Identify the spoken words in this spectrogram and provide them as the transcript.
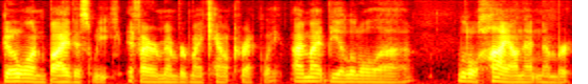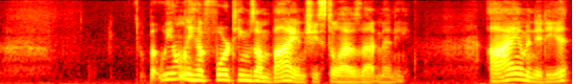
go on by this week, if I remember my count correctly. I might be a little uh, little high on that number. But we only have four teams on by, and she still has that many. I am an idiot.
